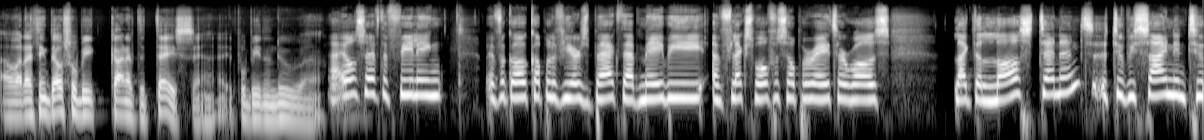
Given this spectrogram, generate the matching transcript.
Uh, but I think those will be kind of the taste. It will be the new. Uh, I also have the feeling, if I go a couple of years back, that maybe a flexible office operator was like the last tenant to be signed into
